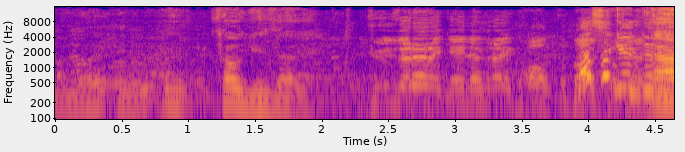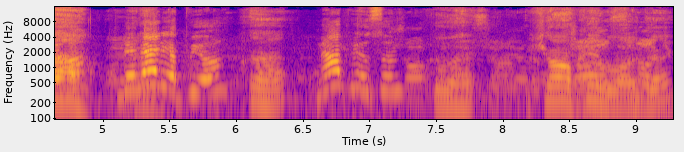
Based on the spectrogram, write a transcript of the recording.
Vallahi, e, e, Çok güzel. Güldürerek, eğlendirerek halkı daha Nasıl çok güldürüyor? Ha. Neler yapıyorsun? Ha, Ne yapıyorsun? ulan, Şarkı vardı.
